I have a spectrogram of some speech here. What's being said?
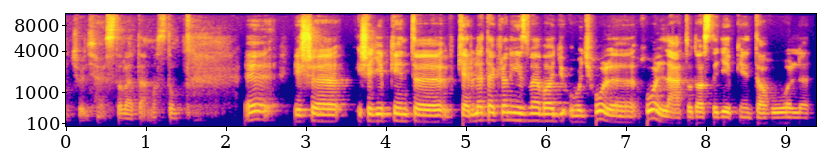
úgyhogy ezt alátámasztom. E, és, és egyébként kerületekre nézve, vagy hogy hol, hol látod azt egyébként, ahol,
